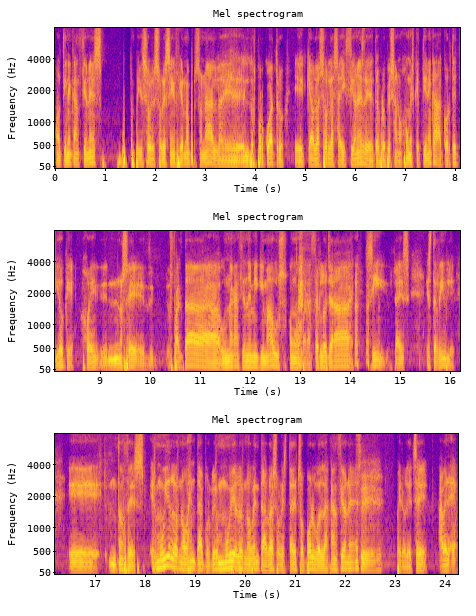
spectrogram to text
bueno, tiene canciones sobre, sobre ese infierno personal, eh, el 2x4, eh, que habla sobre las adicciones de- del propio Shannon Hoon. Es que tiene cada corte, tío, que, joder, no sé, falta una canción de Mickey Mouse como para hacerlo ya. Sí, o sea, es, es terrible. Eh, entonces, es muy de los 90, porque es muy de los 90 hablar sobre estar hecho polvo en las canciones Sí. pero le eché. A ver,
